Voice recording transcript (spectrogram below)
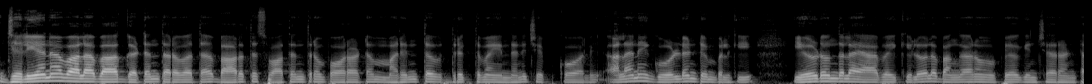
జలియానా వాలా బాగ్ ఘటన తర్వాత భారత స్వాతంత్రం పోరాటం మరింత ఉద్రిక్తమైందని చెప్పుకోవాలి. అలానే గోల్డెన్ టెంపుల్కి ఏడు వందల యాభై కిలోల బంగారం ఉపయోగించారంట.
